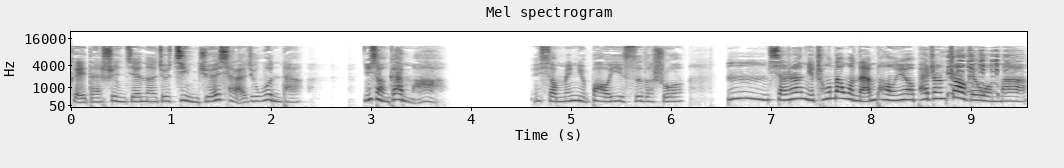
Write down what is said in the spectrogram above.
葛一蛋瞬间呢就警觉起来，就问他：“你想干嘛？”小美女不好意思的说。嗯，想让你充当我男朋友，拍张照给我妈，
